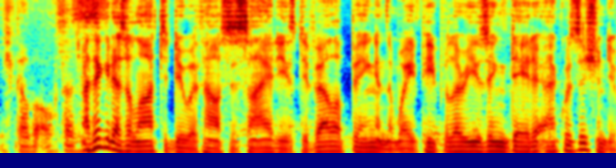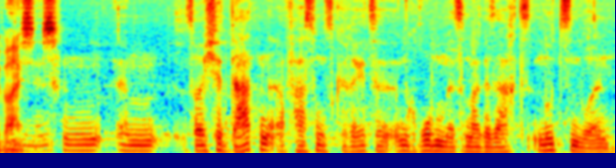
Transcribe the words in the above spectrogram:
Ich glaube auch, dass I think it has a lot to do with how society is developing and the way people are using data acquisition devices. ähm, solche Datenerfassungsgeräte im Groben, jetzt mal gesagt, nutzen wollen.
